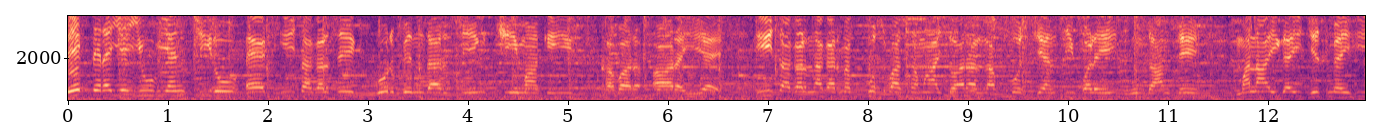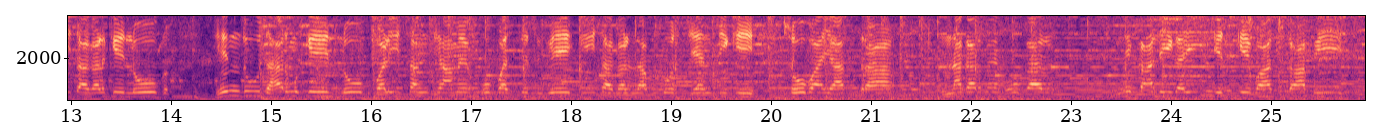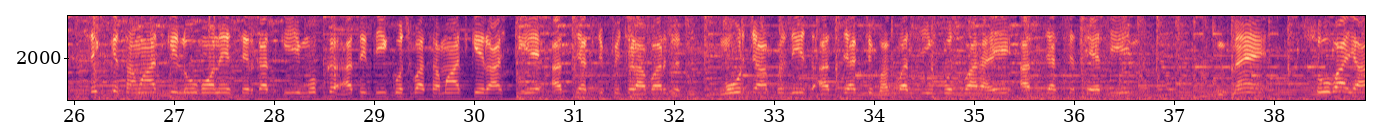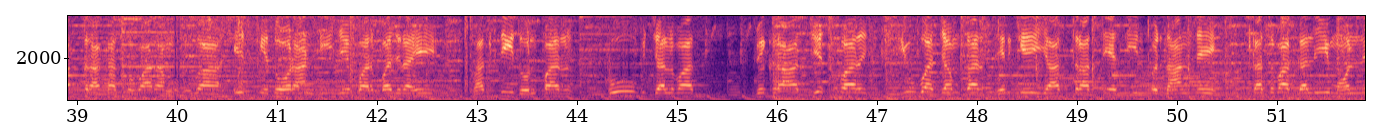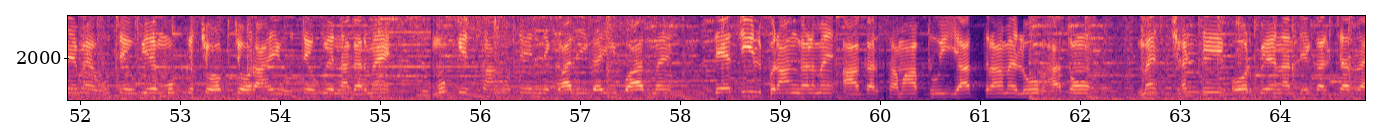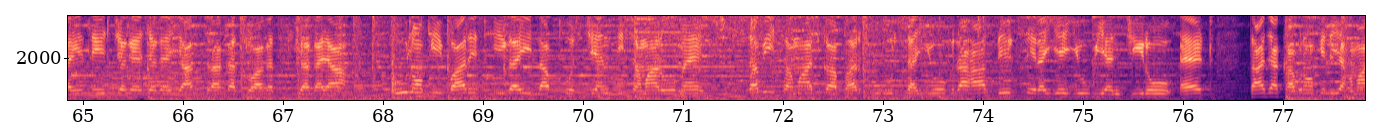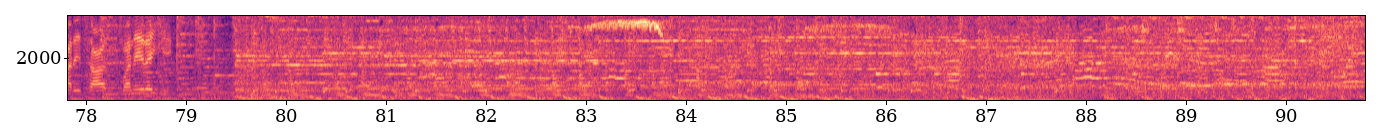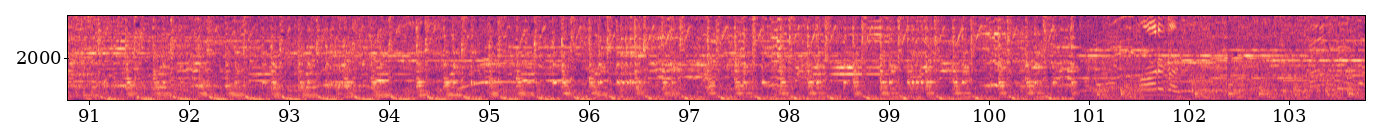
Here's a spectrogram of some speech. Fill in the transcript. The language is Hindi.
देखते रहिए U V N zero eight Isagarh से गुरविंदर सिंह चीमा की खबर आ रही है। ईसागढ़ नगर में कुशवा समाज द्वारा लव कुश जयंती बड़े ही धूमधाम से मनाई गई, जिसमें ईसागढ़ के लोग, हिंदू धर्म के लोग बड़ी संख्या में उपस्थित हुए। ईसागढ़ लव कुश जयंती की शोभा यात्रा नगर में होकर निकाली गई। इसके बाद काफ़ी सिख समाज के लोगों ने शिरकत की। मुख्य अतिथि कुशवा समाज के राष्ट्रीय अध्यक्ष, पिछड़ा वर्ग मोर्चा प्रदेश अध्यक्ष भगवत सिंह कुशवा रहे। अध्यक्ष तहसील में शोभा यात्रा का शुभारंभ हुआ। इसके दौरान डीजे पर बज रहे। भक्ति धुन पर खूब जलवा बिखरा जिस पर युवा जमकर फिर के यात्रा तहसील प्रधान से कस्बा गली मोहल्ले में होते हुए मुख्य चौक चौराहे होते हुए नगर में मुख्य स्थानों से निकाली गई। बाद में तहसील प्रांगण में आकर समाप्त हुई यात्रा में लोग हाथों में झंडे और बैनर लेकर चल रहे थे। जगह जगह यात्रा का स्वागत किया गया। फूलों की बारिश की गई। लव कुश जयंती समारोह में सभी समाज का भरपूर सहयोग रहा। देखते रहिए U B N zero eight ताज़ा खबरों के लिए हमारे साथ बने रहिए। hora, cara.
